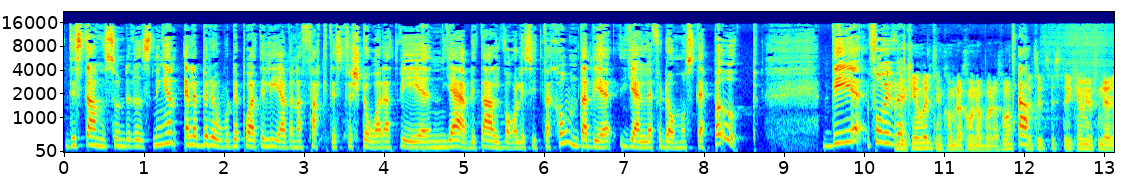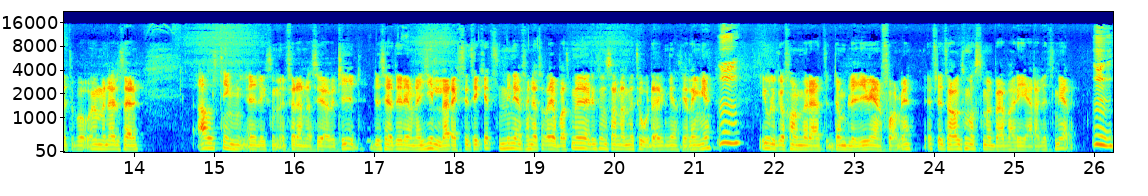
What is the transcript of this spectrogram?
distansundervisningen eller beror det på att eleverna faktiskt förstår att vi är i en jävligt allvarlig situation där det gäller för dem att steppa upp? Det får vi väl... Det kan vara lite en kombination av båda två. Ja. Naturligtvis. Det kan vi fundera lite på. Jag menar, så här, allting liksom förändras ju över tid. Du säger att eleverna gillar exit Min erfarenhet av att ha jobbat med liksom sådana metoder ganska länge mm. i olika former är att de blir ju enformiga. Efter ett tag så måste man börja variera lite mer. Mm.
